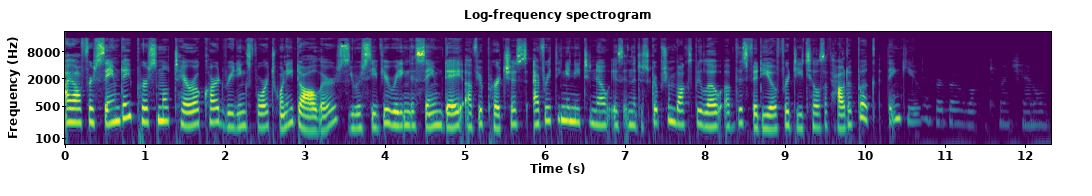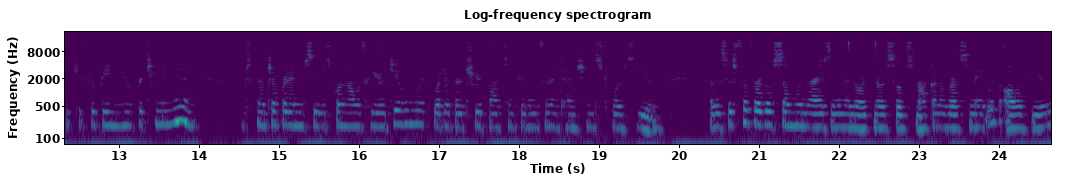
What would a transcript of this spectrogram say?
I offer same day personal tarot card readings for $20. You receive your reading the same day of your purchase. Everything you need to know is in the description box below of this video for details of how to book. Thank you. Hi Virgo, welcome to my channel thank you for being here for tuning in. I'm just going to jump right in and see what's going on with who you're dealing with. What are their true thoughts and feelings and intentions towards you? Now this is for Virgo, Sun, Moon, Rising in the North Node, so it's not going to resonate with all of you.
